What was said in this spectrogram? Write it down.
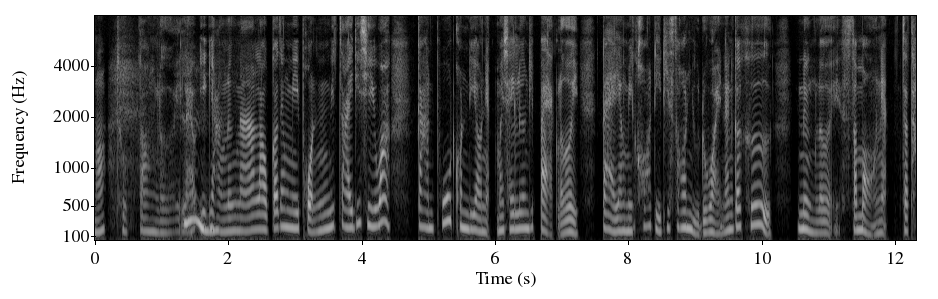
เนาะถูกต้องเลยแล้วอีกอย่างหนึ่งนะ เราก็ยังมีผลวิจัยที่ชี้ว่าการพูดคนเดียวเนี่ยไม่ใช่เรื่องที่แปลกเลย แต่ยังมีข้อดีที่ซ่อนอยู่ด้วย นั่นก็คือหนึ่งเลย สมองเนี่ย จะท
